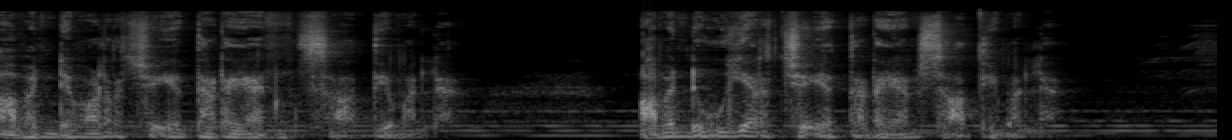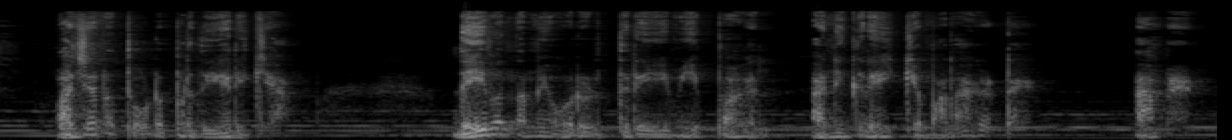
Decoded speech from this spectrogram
അവന്റെ വളർച്ചയെ തടയാൻ സാധ്യമല്ല. അവന്റെ ഉയർച്ചയെ തടയാൻ സാധ്യമല്ല. വചനത്തോട് പ്രതികരിക്കാം. ദൈവം നമ്മെ ഓരോരുത്തരെയും ഈ പകൽ അനുഗ്രഹിക്കുമാറാകട്ടെ. ആമേൻ.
